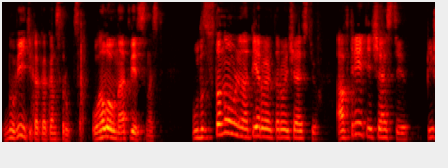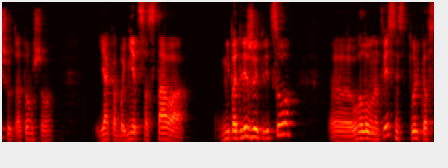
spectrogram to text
ну, видите, какая конструкция. Уголовная ответственность установлена первой и второй частью, а в третьей части пишут о том, что якобы нет состава, не подлежит лицо э, уголовной ответственности только в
